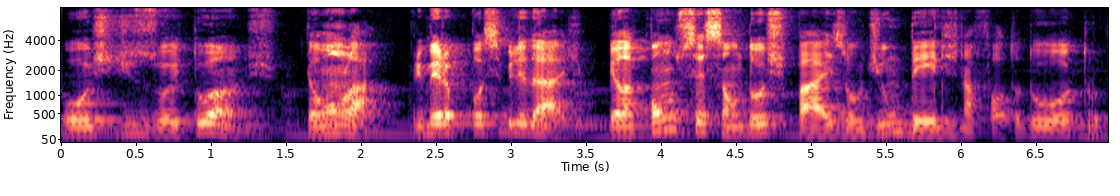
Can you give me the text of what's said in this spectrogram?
os 18 anos. Então vamos lá. Primeira possibilidade: pela concessão dos pais ou de um deles na falta do outro,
